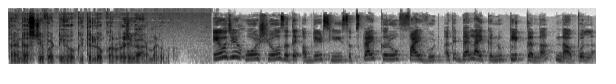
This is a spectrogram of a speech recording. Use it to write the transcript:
ਤਾਂ ਇੰਡਸਟਰੀ ਵੱਡੀ ਹੋਊਗੀ ਤੇ ਲੋਕਾਂ ਨੂੰ ਰੋਜ਼ਗਾਰ ਮਿਲੂਗਾ। ਇਹੋ ਜਿਹੇ ਹੋਰ ਸ਼ੋਜ਼ ਅਤੇ ਅਪਡੇਟਸ ਲਈ ਸਬਸਕ੍ਰਾਈਬ ਕਰੋ 5wood ਅਤੇ ਬੈਲ ਆਈਕਨ ਨੂੰ ਕਲਿੱਕ ਕਰਨਾ ਨਾ ਭੁੱਲਣਾ।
